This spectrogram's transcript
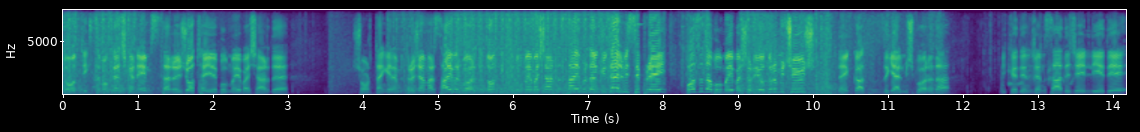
Zontix smoke'tan çıkan M-Star'ı Jota'yı bulmayı başardı. Short'tan gelen bir trojan var. Cyber bu arada Zontix'i bulmayı başardı. Cyber'dan güzel bir spray. Bazı da bulmayı başarıyor. Durum 3'e 3. Denkat hızlı gelmiş bu arada. Vikadia'nın canı sadece 57.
